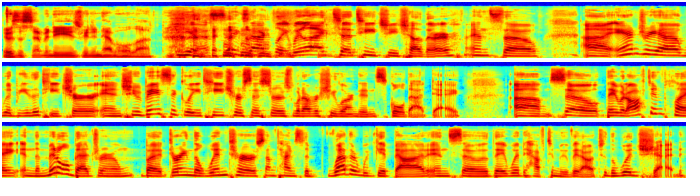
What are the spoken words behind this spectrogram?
It was the seventies. We didn't have a whole lot. yes, exactly. we like to teach each other. And so uh, Andrea would be the teacher, and she would basically teach her sisters whatever she learned in school that day. Um, so they would often play in the middle bedroom, but during the winter, sometimes the weather would get bad, and so they would have to move it out to the woodshed.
